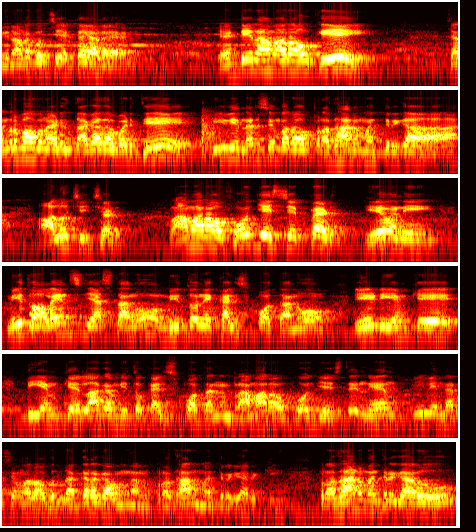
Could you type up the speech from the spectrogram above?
మీరు అడగొచ్చి ఎట్టయ్యాడు ఆయన? ఎన్టీ రామారావుకి చంద్రబాబు నాయుడు తగాదా పడితే పివి నరసింహారావు ప్రధానమంత్రిగా ఆలోచించాడు. రామారావు ఫోన్ చేసి చెప్పాడు. ఏమని? మీతో అలయన్స్ చేస్తాను మీతోనే కలిసిపోతాను ఏడిఎంకే డిఎంకే లాగా మీతో కలిసిపోతానని రామారావు ఫోన్ చేస్తే నేను పివి నరసింహారావుకు దగ్గరగా ఉన్నాను ప్రధానమంత్రి గారికి. ప్రధానమంత్రి గారు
